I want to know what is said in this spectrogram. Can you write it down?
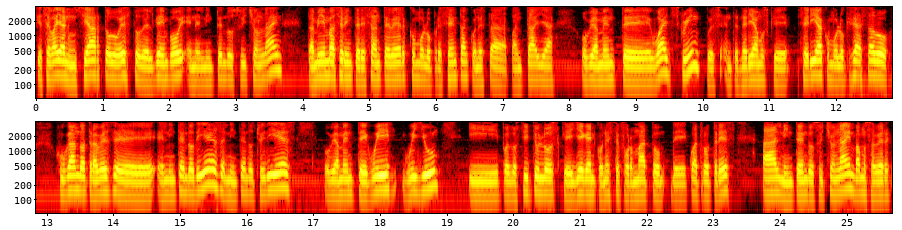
que se vaya a anunciar todo esto del Game Boy en el Nintendo Switch Online. También va a ser interesante ver cómo lo presentan con esta pantalla obviamente widescreen, pues entenderíamos que sería como lo que se ha estado jugando a través de el Nintendo 10, del Nintendo 3DS, obviamente Wii, Wii U y pues los títulos que lleguen con este formato de 4.3 al Nintendo Switch Online. Vamos a ver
